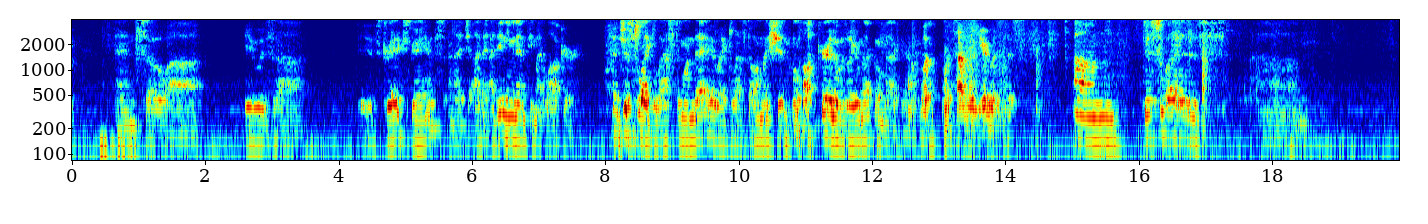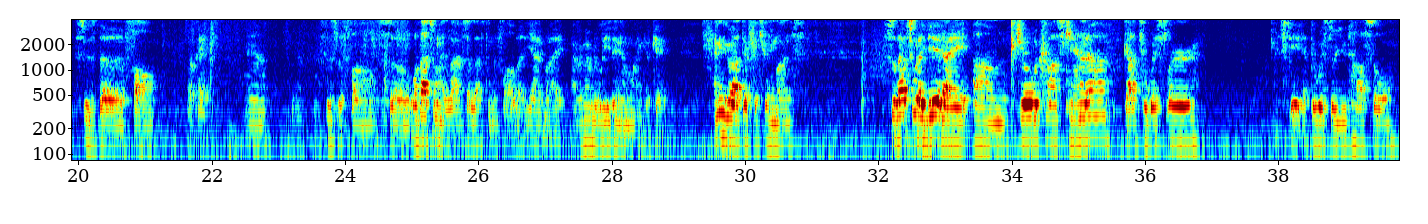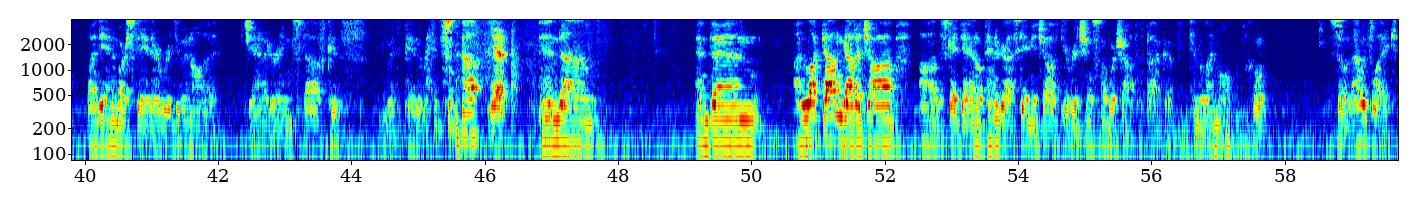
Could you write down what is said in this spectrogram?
And so uh, it was uh, it was a great experience. And I, I I didn't even empty my locker. I just like left one day, like left all my shit in the locker, and I was like, I'm not going back there. What what time of year was this? Um, this was um, this was the fall. Okay. Yeah, this was the fall. So, well, that's when I left. I left in the fall, but yeah, I, I remember leaving. I'm like, okay, I'm gonna go out there for three months. So that's what I did. I um, drove across Canada, got to Whistler, stayed at the Whistler Youth Hostel. By the end of our stay there, we we're doing all the janitoring stuff because we had to pay the rent somehow Yeah. and um, and then I lucked out and got a job. Uh, this guy Dano Pendygrasse gave me a job at the original snowboard shop at the back of Timberline Mall. Cool. So that was like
